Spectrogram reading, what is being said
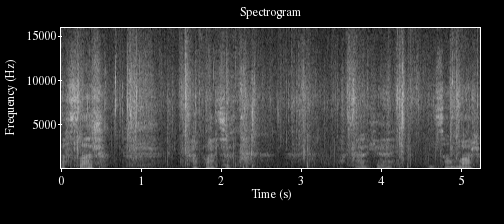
Dostlar, qapaq çıxdı. Bakar görək, insan var.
